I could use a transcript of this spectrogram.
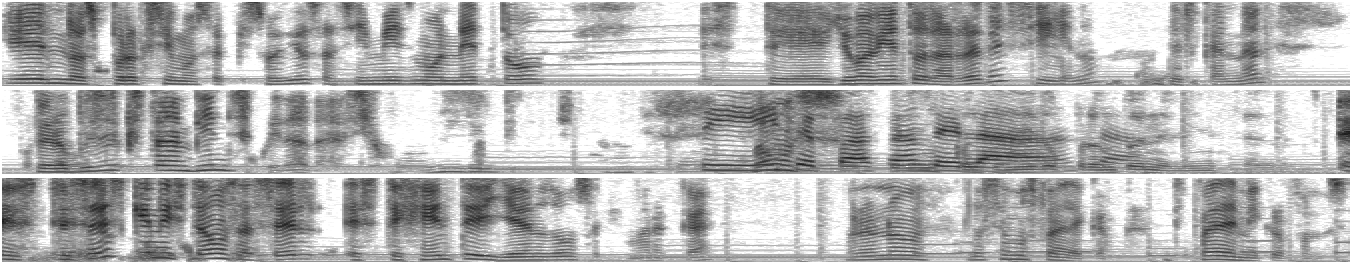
en los próximos episodios. Asimismo, Neto, este, yo me aviento a las redes, sí, ¿no? Del canal. Pero favor. pues es que estaban bien descuidadas, hijo. Sí, Vamos. se pasan de lanza. pronto en el Instagram. Este, ¿sabes qué necesitamos hacer? Este, gente, y ya nos vamos a quemar acá. Bueno, no, lo hacemos fuera de cámara, fuera de micrófonos.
